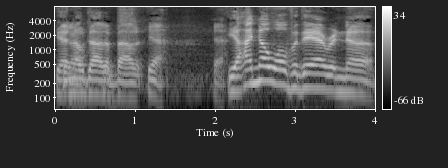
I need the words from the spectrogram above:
yeah, You no know, doubt about it. Yeah. Yeah, I know over there in uh,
